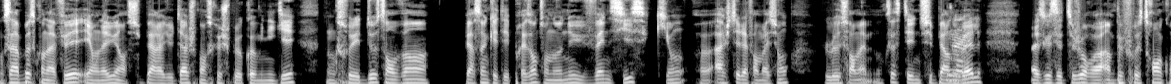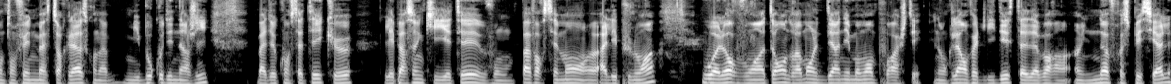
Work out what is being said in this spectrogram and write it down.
Donc c'est un peu ce qu'on a fait et on a eu un super résultat. Je pense que je peux le communiquer. Donc sur les 220 personnes qui étaient présentes, on en a eu 26 qui ont euh, acheté la formation le soir même. Donc ça, c'était une super nouvelle parce que c'est toujours euh, un peu frustrant quand on fait une masterclass, qu'on a mis beaucoup d'énergie, bah, de constater que les personnes qui y étaient vont pas forcément euh, aller plus loin ou alors vont attendre vraiment le dernier moment pour acheter. donc là, en fait, l'idée, c'était d'avoir une offre spéciale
